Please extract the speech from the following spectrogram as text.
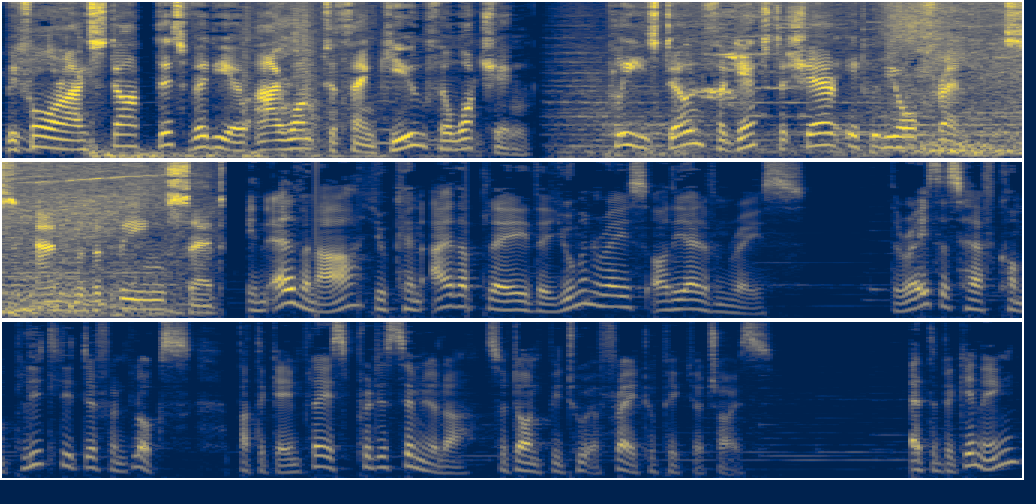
Before I start this video I want to thank you for watching. Please don't forget to share it with your friends, and with that being said, In Elvenar, you can either play the human race or the elven race. The races have completely different looks, but the gameplay is pretty similar, so don't be too afraid to pick your choice. At the beginning,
